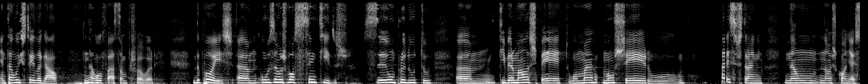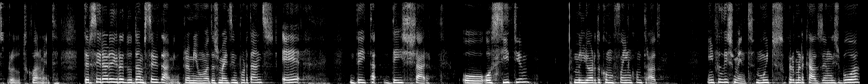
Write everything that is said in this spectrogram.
então isto é ilegal. Não o façam, por favor. Depois, um, usem os vossos sentidos. Se um produto um, tiver mau aspecto, ou mau cheiro, ou parece estranho, não, não escolha esse produto, claramente. Terceira regra do dumpster diving, para mim uma das mais importantes, é deita, deixar o, o sítio melhor do como foi encontrado. Infelizmente, muitos supermercados em Lisboa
